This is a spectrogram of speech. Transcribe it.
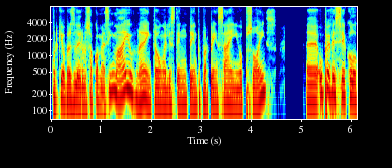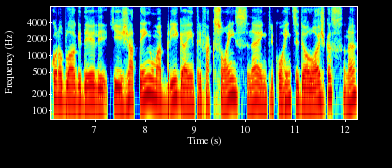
Porque o brasileiro só começa em maio, né? Então eles têm um tempo para pensar em opções. É, o PVC colocou no blog dele que já tem uma briga entre facções, né? Entre correntes ideológicas, né?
